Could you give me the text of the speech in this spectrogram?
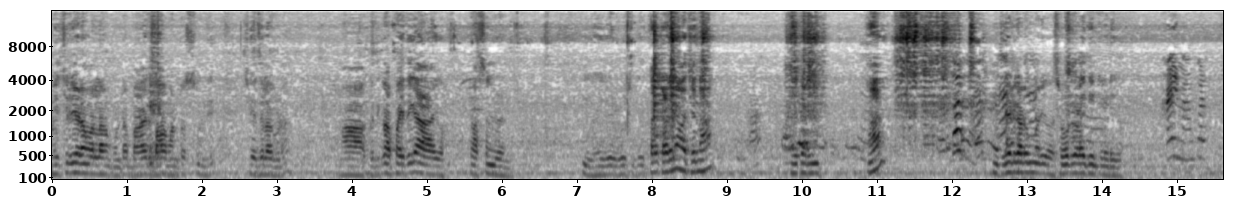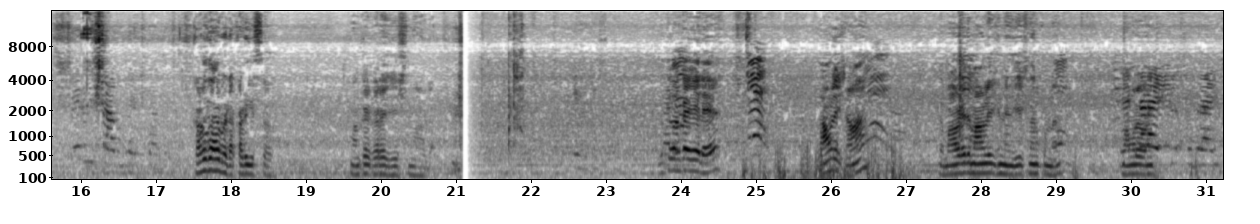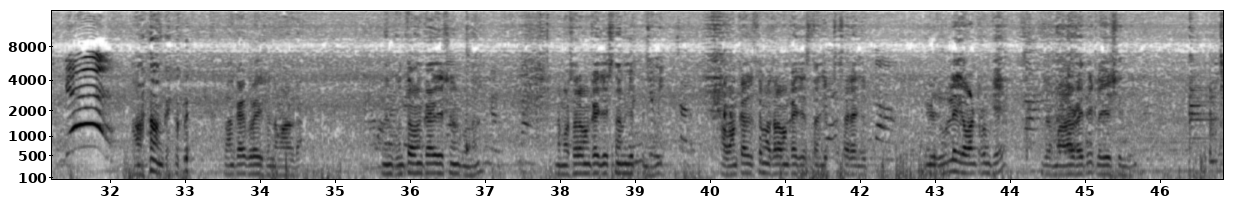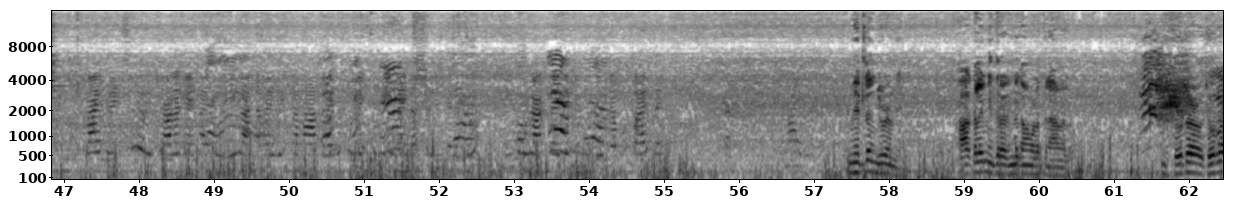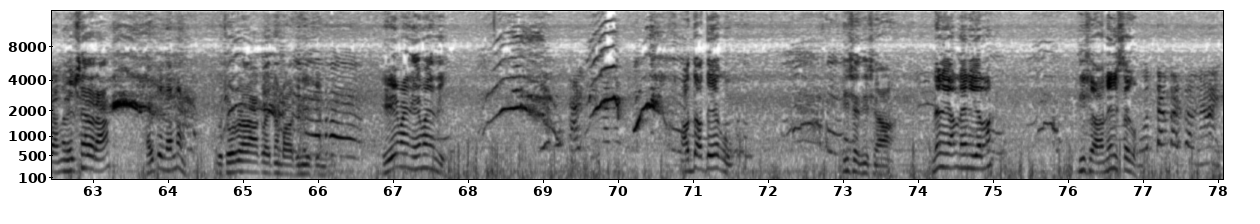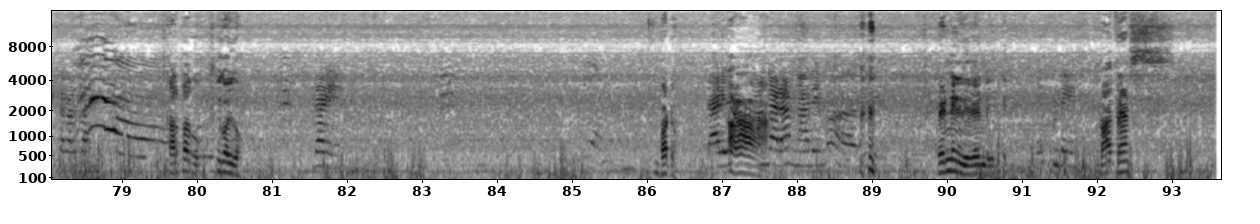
మిర్చి చేయడం వల్ల అనుకుంటా బాగా బాగా మంట వస్తుంది చేతిలో కూడా. మా కొద్దిగా పైదిగా రాస్తాను చూడండి. ఇగో కడిగా చిన్న? అది కడిగి ప్లేట్ కడుగు మరి చోటు కూడా అయితే ఇంట్లో కడుగుతా బిడ్డ కడిగిస్తావు వంకాయ కర్రీ చేసిన ఆవిడ. గుత్తి వంకాయ చేయలే? మామూలు వేసినావా మామిడి మామిడైతే మామూలు వేసి నేను చేసిన అనుకున్నా. మామూలుగా వంకాయ కూర. వంకాయ కూర చేసిన మావిడ నేను గుంత వంకాయ చేసిన అనుకున్నా. నేను మసాలా వంకాయ చేస్తానని చెప్పింది. ఆ వంకాయ చూస్తే మసాలా వంకాయ చేస్తా అని చెప్తే సరే అని చెప్పి మీరు చూడలే ఇక వంట రూమ్కి. ఇక మా ఆవిడైతే ఇట్లా చేసింది. మా మీ ఎట్లా చూడండి. ఆకలి నిద్ర రెండు కనబడుతున్నాయి ఆమెలో. చోటు చోటు అన్నం వేసినారా అయిపోయింది అన్నం? ఇప్పుడు చోటు ఆకలి అయితే బాగా తినేసింది. ఏమైంది ఏమైంది? అద్దు అద్దయ్యకు తీసే తీసా నేను ఇవ్వాలి నేను ఇవ్వాలనా తీసా నేను ఇస్తా ఇగో. కలపకు. ఇగో ఇగో. పట్టు. వెండి తీసుకుంటే బాయ్ ఫ్రెండ్స్.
